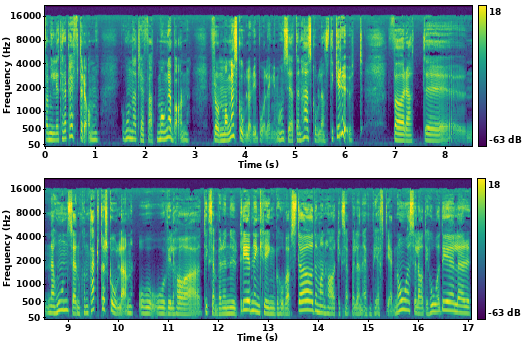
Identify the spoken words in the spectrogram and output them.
familjeterapeuter om. Hon har träffat många barn från många skolor i Borlänge. Men hon säger att den här skolan sticker ut. För att eh, när hon sen kontaktar skolan och, och, vill ha till exempel en utredning kring behov av stöd om man har till exempel en NPF-diagnos eller ADHD eller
